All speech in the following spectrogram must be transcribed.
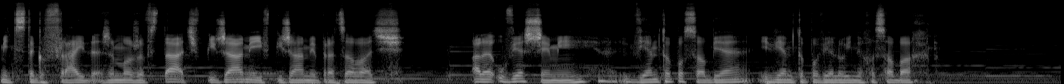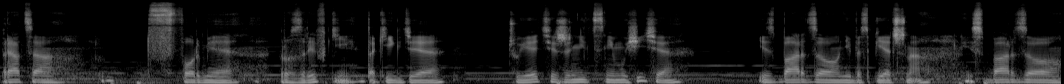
mieć z tego frajdę, że może wstać w piżamie i w piżamie pracować. Ale uwierzcie mi, wiem to po sobie i wiem to po wielu innych osobach praca w formie rozrywki, takiej, gdzie czujecie, że nic nie musicie, jest bardzo niebezpieczna. Jest bardzo.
